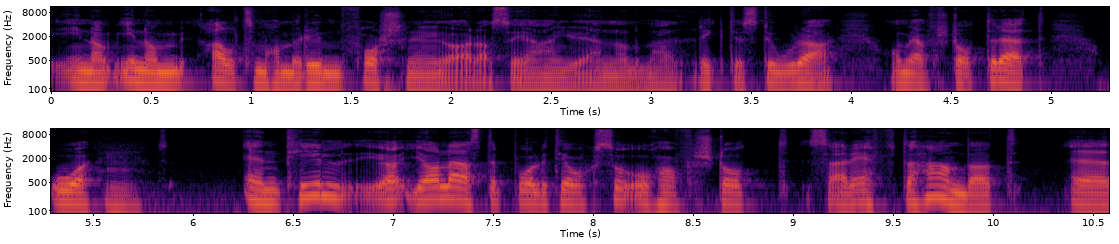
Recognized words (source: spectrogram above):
inom, inom allt som har med rymdforskning att göra så är han ju en av de här riktigt stora, om jag har förstått det rätt. Och Mm. en till, jag, jag läste på lite också och har förstått så här i efterhand att eh,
